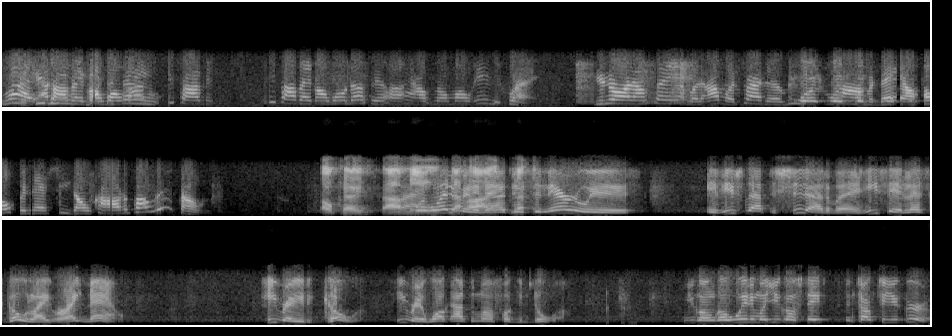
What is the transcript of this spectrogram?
Right. She I probably mean, ain't gonna want us. She probably, she probably ain't gonna want us in her house no more anyway. You know what I'm saying? But I'm gonna try to at least What- what- calm what- her down, hoping that she don't call the police on us. Okay, I mean, Well, wait a minute now. right, The let- scenario is if he slapped the shit out of her and he said, "Let's go," like right now. He ready to go. He ready to walk out the motherfucking door. You gonna go with him or you gonna stay and talk to your girl?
